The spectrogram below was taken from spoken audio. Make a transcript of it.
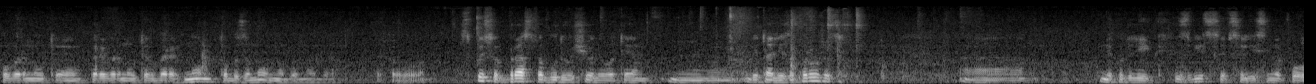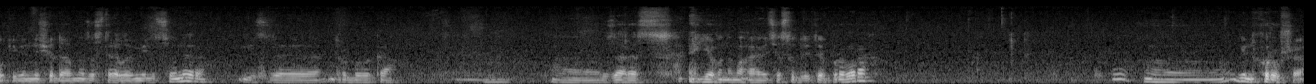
повернути, перевернути вверх дном, то безумовно би ми би попробували. Список братства буде очолювати Віталій Запорожець. Е, Неподалік звідси, в селі Сімиполки, він нещодавно застрелив міліціонера із е, дробовика. Е, Зараз його намагаються судити в броварах. Е, Він хороша,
